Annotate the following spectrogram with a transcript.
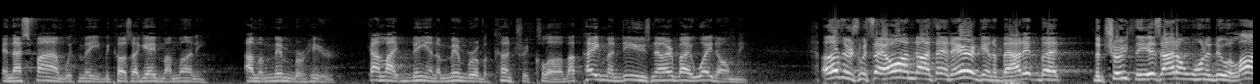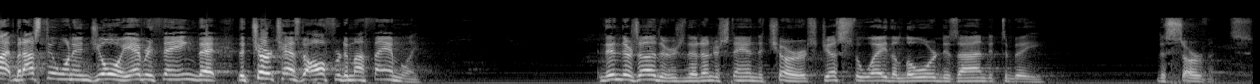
And that's fine with me because I gave my money. I'm a member here. Kind of like being a member of a country club. I paid my dues, now everybody wait on me. Others would say, oh, I'm not that arrogant about it, but the truth is I don't want to do a lot, but I still want to enjoy everything that the church has to offer to my family. And then there's others that understand the church just the way the Lord designed it to be the servants.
